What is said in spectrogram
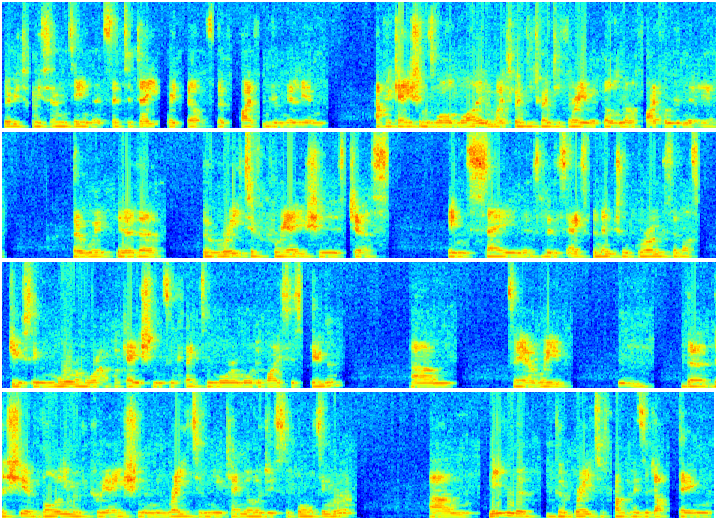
maybe 2017, they said to date we've built sort of 500 million applications worldwide, and by 2023 we've built another 500 million. So we, you know, the the rate of creation is just insane. It's this exponential growth of us producing more and more applications and connecting more and more devices to them. Um, so yeah, we the the sheer volume of creation and the rate of new technologies supporting that, um, and even the the rate of companies adopting,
